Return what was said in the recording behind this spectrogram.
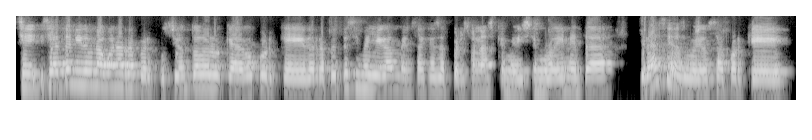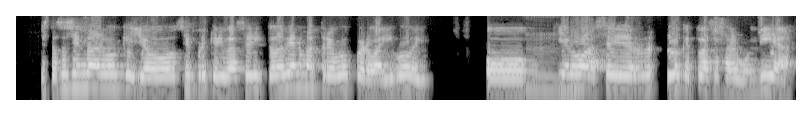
sí, sí ha tenido una buena repercusión todo lo que hago porque de repente sí me llegan mensajes de personas que me dicen, güey, neta, gracias, güey, o sea, porque estás haciendo algo que yo siempre he querido hacer y todavía no me atrevo, pero ahí voy. O Mm. quiero hacer lo que tú haces algún día.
